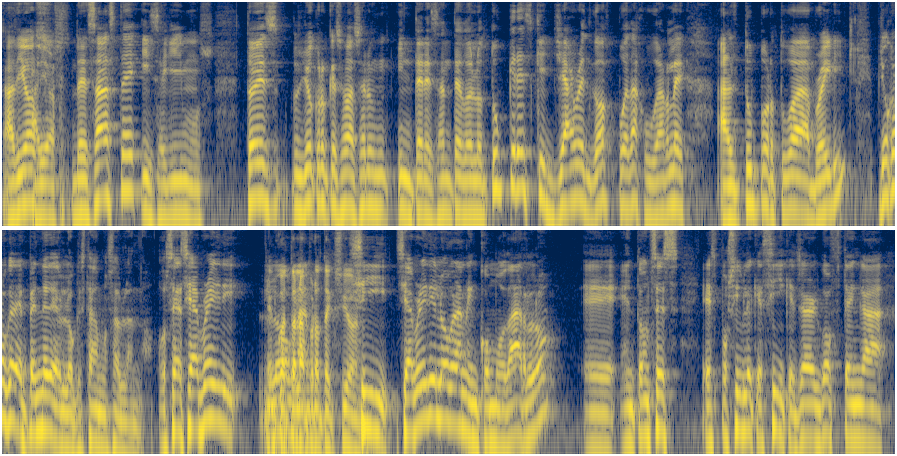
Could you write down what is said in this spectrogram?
Adiós. Adiós. Desastre y seguimos. Entonces, pues yo creo que eso va a ser un interesante duelo. ¿Tú crees que Jared Goff pueda jugarle al tú por tú a Brady? Yo creo que depende de lo que estábamos hablando. O sea, si a Brady. En cuanto a la protección. Sí, si a Brady logran incomodarlo, eh, entonces es posible que sí, que Jared Goff tenga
